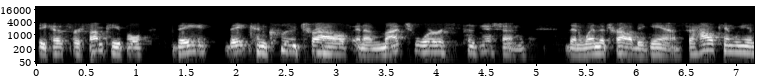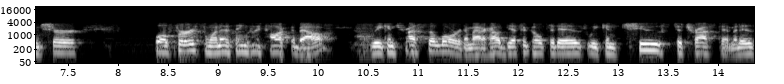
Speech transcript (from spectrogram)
because for some people, they they conclude trials in a much worse position than when the trial began. So how can we ensure? Well, first, one of the things we talked about, we can trust the Lord no matter how difficult it is. We can choose to trust Him. It is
